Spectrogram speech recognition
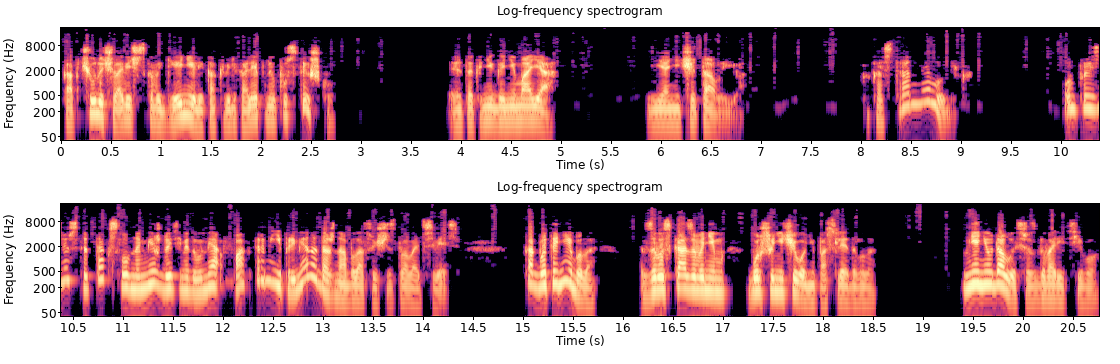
как чудо человеческого гения или как великолепную пустышку. Эта книга не моя. Я не читал ее. Какая странная логика. Он произнес это так, словно между этими двумя факторами непременно должна была существовать связь. Как бы то ни было, за высказыванием больше ничего не последовало. Мне не удалось разговорить его.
